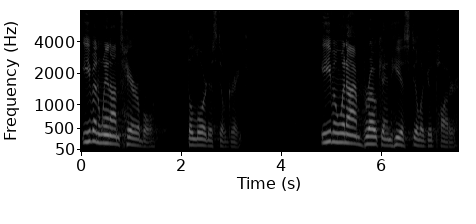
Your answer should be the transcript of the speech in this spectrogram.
Even when I'm terrible, the Lord is still great. Even when I'm broken, He is still a good potter.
